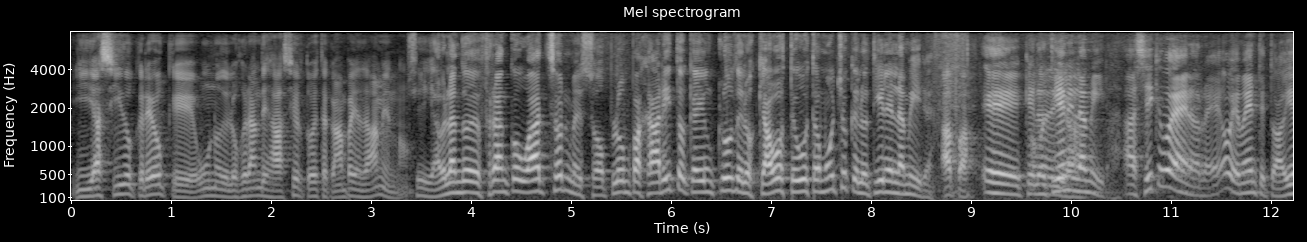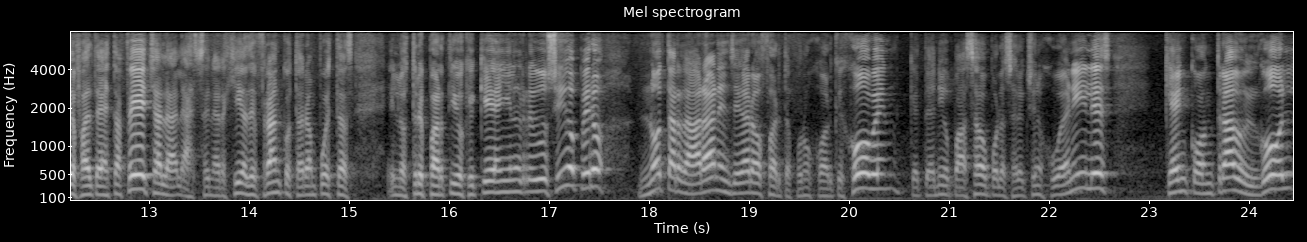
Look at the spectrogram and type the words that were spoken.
y ha sido creo que uno de los grandes aciertos de esta campaña también. ¿no? Sí, hablando de Franco Watson, me sopló un pajarito que hay un club de los que a vos te gusta mucho que lo tiene en la mira. Apa, Eh, que no lo tiene en la mira. Así que bueno, re- obviamente todavía falta esta fecha, la- las energías de Franco estarán puestas en los tres partidos que quedan y en el reducido, pero no tardarán en llegar a ofertas por un jugador que es joven, que ha tenido pasado por las selecciones juveniles, que ha encontrado el gol,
